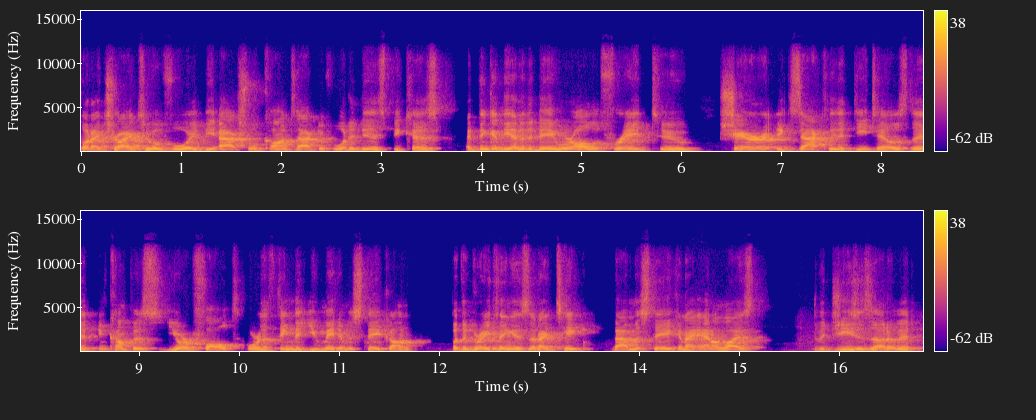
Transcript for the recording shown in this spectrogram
but I try to avoid the actual contact of what it is because I think at the end of the day we're all afraid to share exactly the details that encompass your fault or the thing that you made a mistake on. But the great thing is that I take that mistake and I analyze the Jesus out of it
